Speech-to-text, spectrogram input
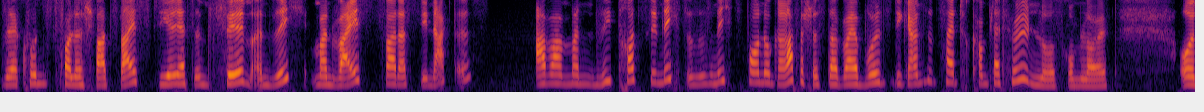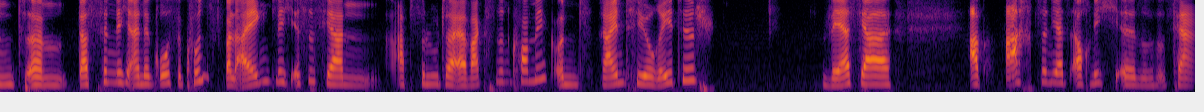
sehr kunstvolle Schwarz-Weiß-Stil jetzt im Film an sich. Man weiß zwar, dass sie nackt ist, aber man sieht trotzdem nichts. Es ist nichts Pornografisches dabei, obwohl sie die ganze Zeit komplett hüllenlos rumläuft. Und ähm, das finde ich eine große Kunst, weil eigentlich ist es ja ein absoluter Erwachsenencomic und rein theoretisch wäre es ja 18 jetzt auch nicht, äh, sofern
